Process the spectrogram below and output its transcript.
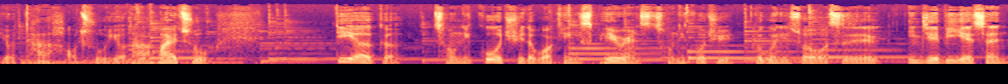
有它的好处，有它的坏处；第二个。从你过去的 working experience，从你过去，如果你说我是应届毕业生，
